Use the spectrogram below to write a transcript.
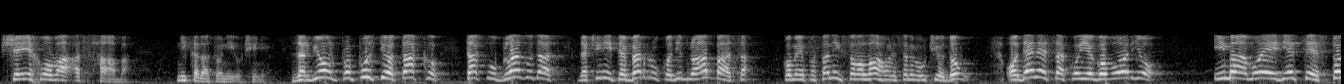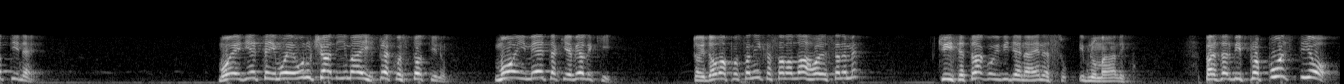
šehova ashaba. Nikada to nije učinio. Zar bi on propustio tako, takvu blagodat da činite berru kod Ibnu Abbasa, kome je poslanik sallallahu alejhi ve sellem učio dovu? Od Enesa koji je govorio, ima moje djece stotine. Moje djece i moje unučadi ima ih preko stotinu. Moj metak je veliki. To je dova poslanika sallallahu alejhi ve selleme, čiji se tragovi vide na Enesu Ibnu Maliku. Pa zar bi propustio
